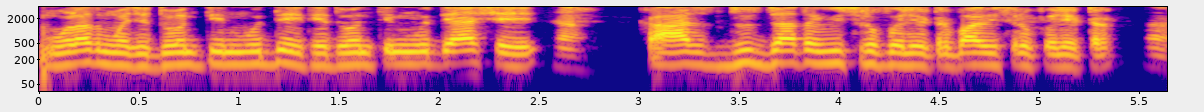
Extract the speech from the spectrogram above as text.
मुळात म्हणजे दोन तीन मुद्दे आहेत. ते दोन तीन मुद्दे असे हा. का आज दूध जातं वीस रुपये लिटर बावीस रुपये लिटर हा.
